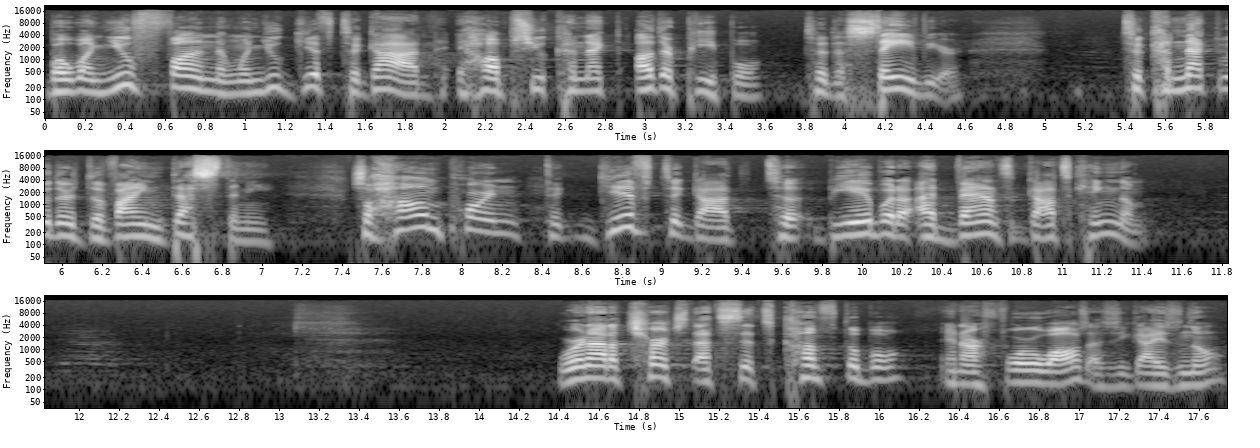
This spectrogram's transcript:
But when you fund and when you give to God, it helps you connect other people to the Savior, to connect with their divine destiny. So, how important to give to God to be able to advance God's kingdom? We're not a church that sits comfortable in our four walls, as you guys know,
